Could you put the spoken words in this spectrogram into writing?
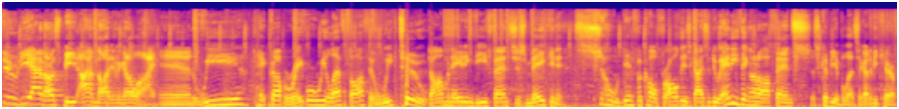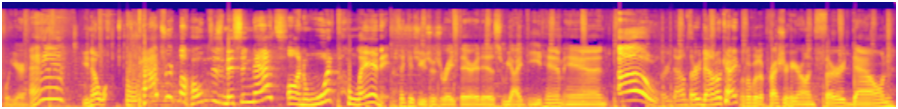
dude, he had us beat. I'm not even gonna lie. And we pick up right where we left off in week two. Dominating defense, just making it so difficult for all these guys to do anything on offense. This could be a blitz. I gotta be careful here. Eh, you know what? Patrick Mahomes is missing that? On what planet? I think his user's right there. It is. We ID'd him and... Oh! Third down, third down. Okay. A little bit of pressure here on third down.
